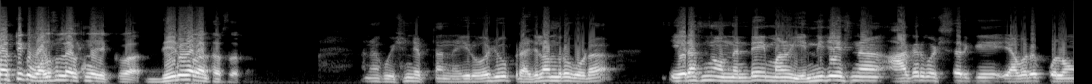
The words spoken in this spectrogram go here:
పార్టీకి వలసలు వెళ్తున్నాయి ఎక్కువ. దేని వల్ల అంటారు సార్? నాకు విషయం చెప్తాను. ఈ రోజు ప్రజలందరూ కూడా ఏ రకంగా ఉందంటే మనం ఎన్ని చేసినా ఆఖరికి వచ్చేసరికి ఎవరు కులం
